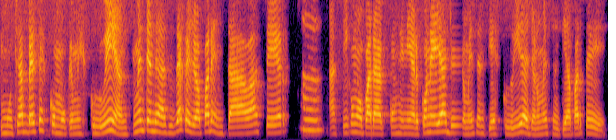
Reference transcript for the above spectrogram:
muchas veces como que me excluían, ¿sí me entiendes? Así sea que yo aparentaba ser mm. así como para congeniar con ellas, yo, yo, me sentía excluida, yo no me sentía parte de,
